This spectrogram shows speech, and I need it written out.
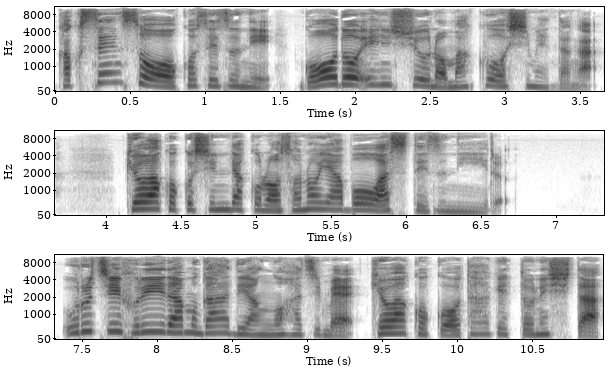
核戦争を起こせずに合同演習の幕を閉めたが、共和国侵略のその野望は捨てずにいる。ウルチフリーダムガーディアンをはじめ、共和国をターゲットにした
